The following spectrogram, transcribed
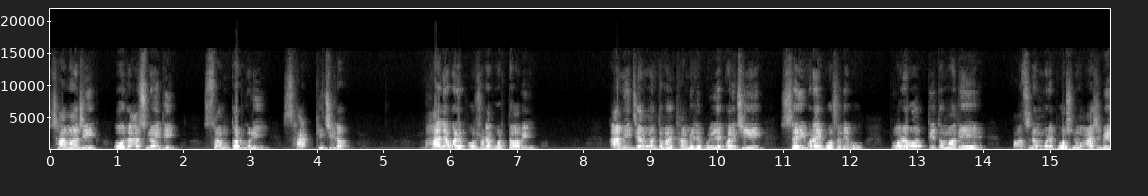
সামাজিক ও রাজনৈতিক সংকটগুলি সাক্ষী ছিল? ভালো করে প্রশ্নটা পড়তে হবে। আমি যেমন তোমার থাম্বেলে উল্লেখ করেছি, সেইগুলাই প্রশ্ন দেব। পরবর্তী তোমাদের পাঁচ নম্বরে প্রশ্ন আসবে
